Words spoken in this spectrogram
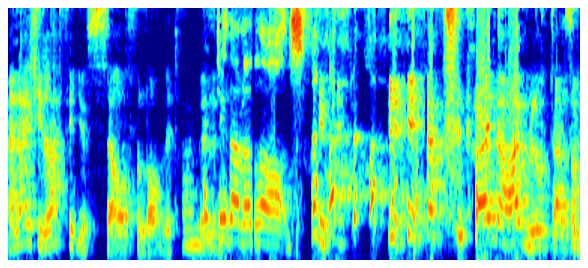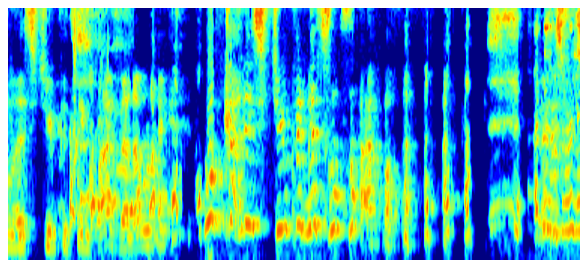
and actually laugh at yourself a lot of the time. I do that a lot. yeah, I know. I've looked at some of the stupid things I've done. I'm like, kind of stupidness was that? and it's really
